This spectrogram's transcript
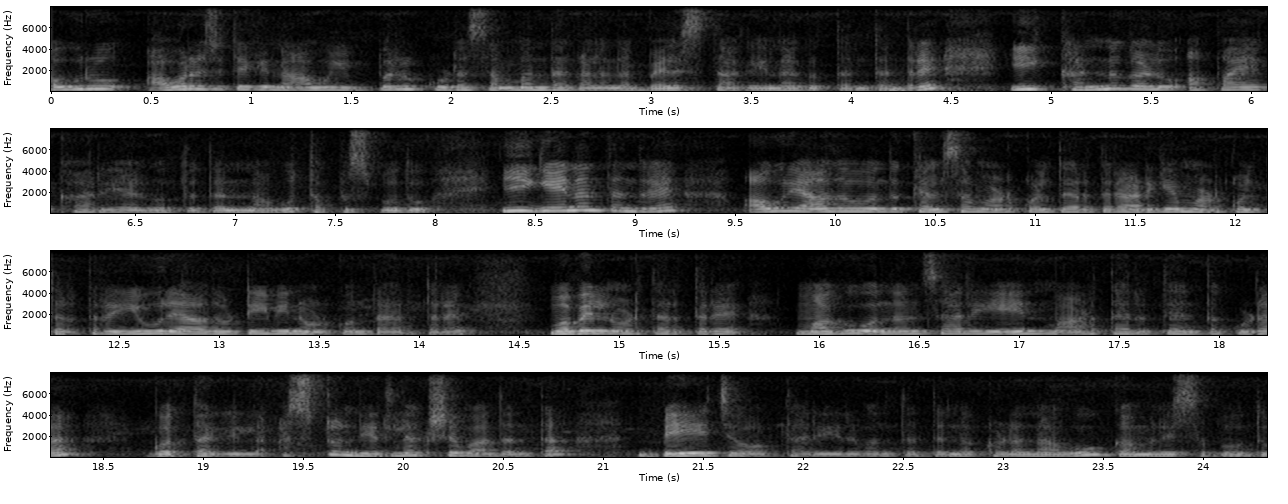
ಅವರು ಅವರ ಜೊತೆಗೆ ನಾವು ಇಬ್ಬರು ಕೂಡ ಸಂಬಂಧಗಳನ್ನು ಬೆಳೆಸಿದಾಗ ಏನಾಗುತ್ತೆ ಅಂತಂದರೆ ಈ ಕಣ್ಣುಗಳು ಅಪಾಯಕಾರಿಯಾಗುವಂಥದ್ದನ್ನು ನಾವು ತಪ್ಪಿಸ್ಬೋದು. ಈಗ ಏನಂತಂದರೆ ಅವ್ರು ಯಾವುದೋ ಒಂದು ಕೆಲಸ ಮಾಡ್ಕೊಳ್ತಾ ಇರ್ತಾರೆ, ಅಡುಗೆ ಮಾಡ್ಕೊಳ್ತಾ ಇರ್ತಾರೆ, ಇವ್ರು ಯಾವುದೋ ಟಿ ವಿ ನೋಡ್ಕೊತಾ ಇರ್ತಾರೆ, ಮೊಬೈಲ್ ನೋಡ್ತಾ ಇರ್ತಾರೆ, ಮಗು ಒಂದೊಂದು ಸಾರಿ ಏನು ಮಾಡ್ತಾ ಇರುತ್ತೆ ಅಂತ ಕೂಡ ಗೊತ್ತಾಗಿಲ್ಲ. ಅಷ್ಟು ನಿರ್ಲಕ್ಷ್ಯವಾದಂಥ ಬೇಜವಾಬ್ದಾರಿ ಇರುವಂಥದ್ದನ್ನು ಕೂಡ ನಾವು ಗಮನಿಸಬಹುದು.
